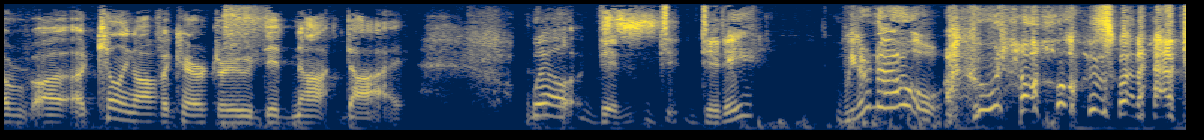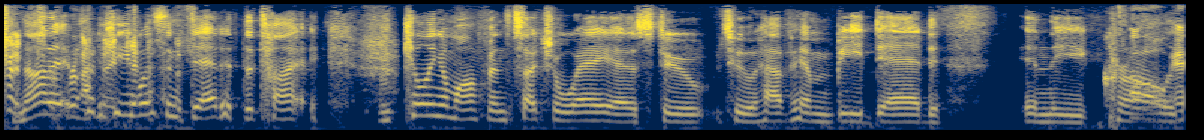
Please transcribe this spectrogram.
a, a, killing off a character who did not die. Well, did did he? We don't know. Who knows what happened? Not, to but he wasn't dead at the time. Killing him off in such a way as to to have him be dead in the oh, chronology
